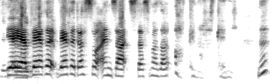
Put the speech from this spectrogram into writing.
ja, ja, wäre, wäre das so ein Satz, dass man sagt: Oh, genau, das kenne ich. Ne?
